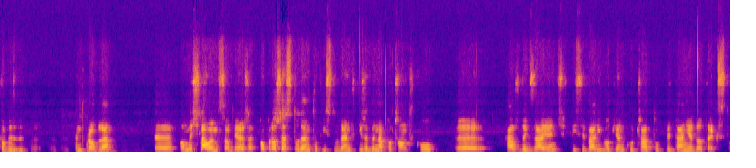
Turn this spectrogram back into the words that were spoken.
to ten problem, pomyślałem sobie, że poproszę studentów i studentki, żeby na początku każdych zajęć wpisywali w okienku czatu pytanie do tekstu.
